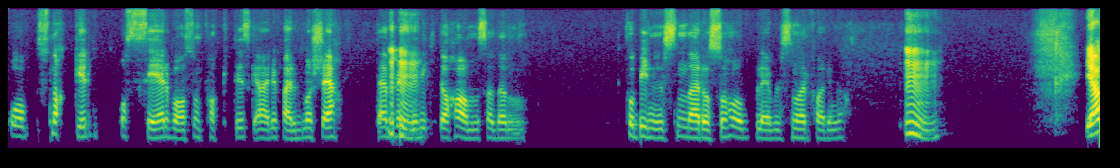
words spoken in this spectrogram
og snakker og ser hva som faktisk er i ferd med å skje. Det er veldig viktig å ha med seg den forbindelsen der også, opplevelsen og erfaringa. Mm. Ja,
